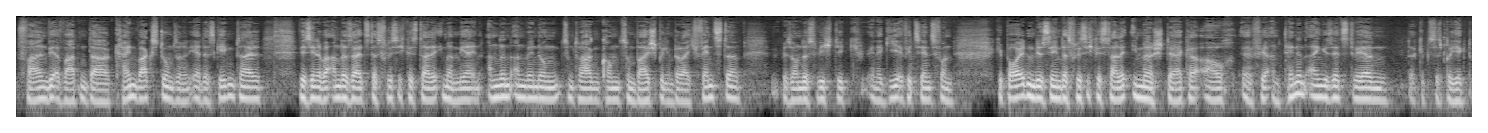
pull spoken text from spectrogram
fallen. Wir erwarten da kein Wachstum, sondern eher das Gegenteil. Wir sehen aber andererseits, dass Flüssigkristalle immer mehr in anderen Anwendungen zum Tragen kommen, zum Beispiel im Bereich Fenster, besonders wichtig, Energieeffizienz von Gebäuden. Wir sehen, dass Flüssigkristalle immer stärker auch äh, für Antennen eingesetzt werden. Da gibt es das Projekt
